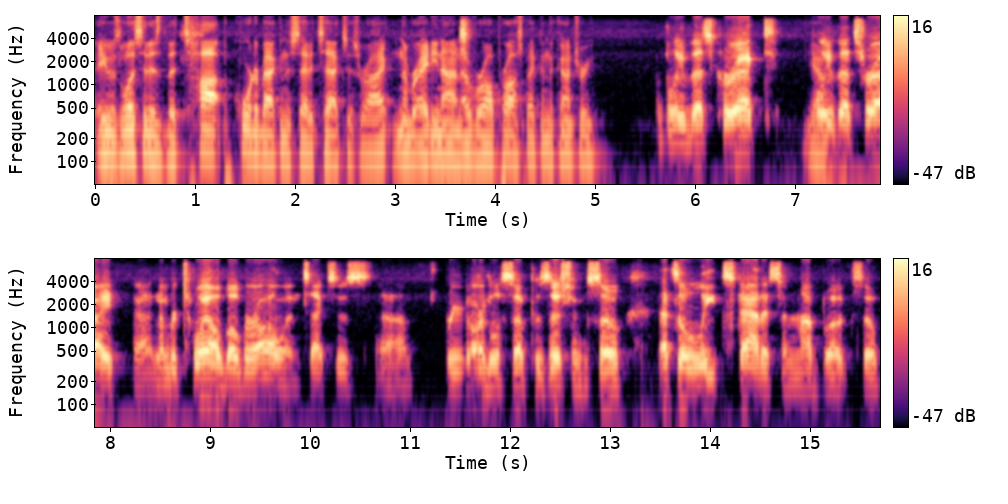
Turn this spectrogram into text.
he was listed as the top quarterback in the state of Texas, right? Number 89 overall prospect in the country. I believe that's correct. Yeah. I believe that's right. Uh, number 12 overall in Texas, uh, regardless of position. So that's elite status in my book. So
